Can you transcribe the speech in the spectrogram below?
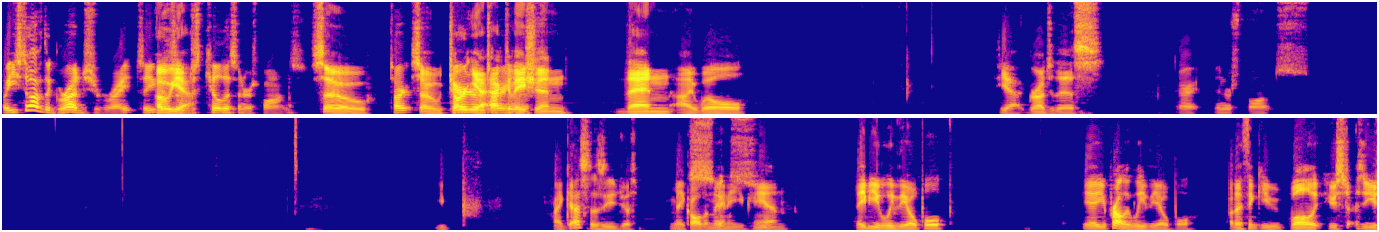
Well, you still have the grudge, right? So you can Oh, yeah. just kill this in response. So Target. so Target yeah, activation. Then I will. Yeah, grudge this. All right, in response. My guess is you just make all the mana you can. Maybe you leave the opal. Yeah, you probably leave the opal, but I think you well you st- you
